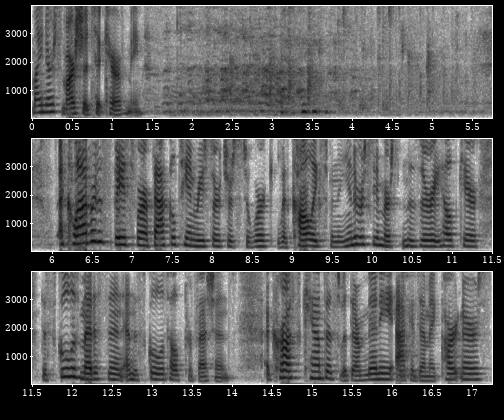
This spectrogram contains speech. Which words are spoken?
My nurse Marcia took care of me. A collaborative space for our faculty and researchers to work with colleagues from the University of Missouri Healthcare, the School of Medicine, and the School of Health Professions. Across campus with our many academic partners.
